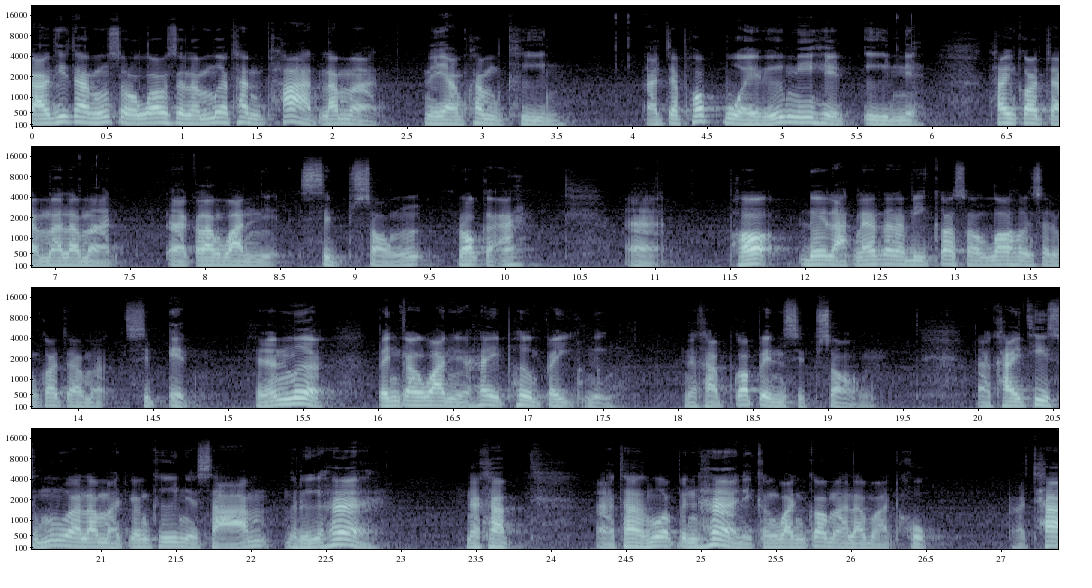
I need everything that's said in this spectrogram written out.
การที่ท่านมุสลิมเมื่อท่านพลาดละหมาดในยามค่ำคืน อาจจะเพราะป่วยหรือมีเหตุอื่นเนี่ยท่านก็จะมาละหมาดกลางวันเนี่ยสิบสองรอกะอะเพราะโดยหลักแล้วนบีก็ซอลลอฮุสลามก็จะมา11ฉะนั้นเมื่อเป็นกลางวันเนี่ยให้เพิ่มไปอีกหนึ่งนะครับก็เป็น 12ใครที่สมมุติว่าละหมาดกลางคืนเนี่ยสหรือ5นะครับถ้าสมมติว่าเป็น5เนี่ยกลางวันก็มาละหมาด6ถ้า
